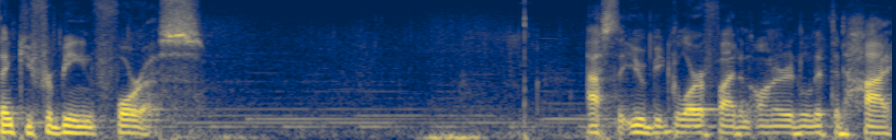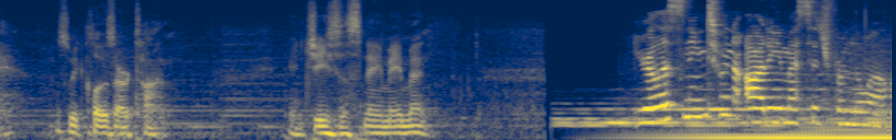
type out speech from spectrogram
Thank you for being for us. Ask that you be glorified and honored and lifted high as we close our time. In Jesus' name, amen. You're listening to an audio message from the Well.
